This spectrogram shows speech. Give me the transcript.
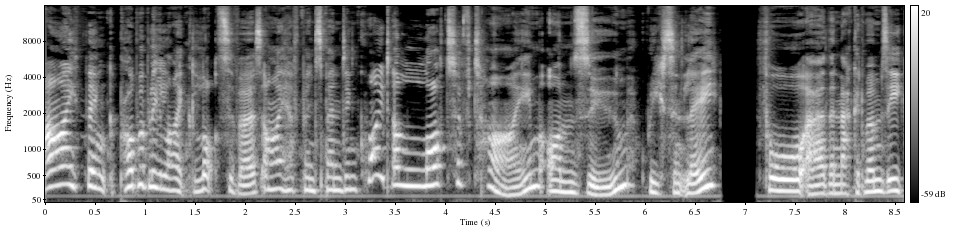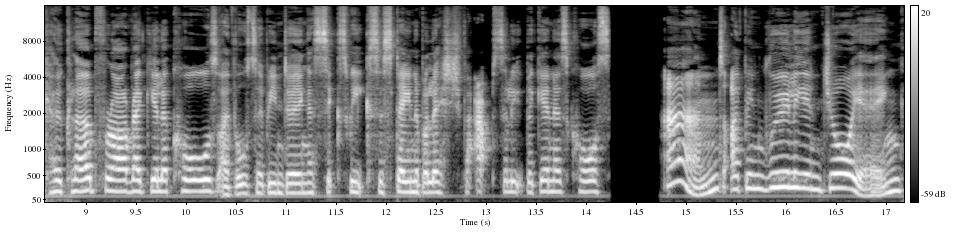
I think, probably like lots of us, I have been spending quite a lot of time on Zoom recently for uh, the Knackered Mums Eco Club for our regular calls. I've also been doing a six week sustainable-ish for absolute beginners course. And I've been really enjoying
